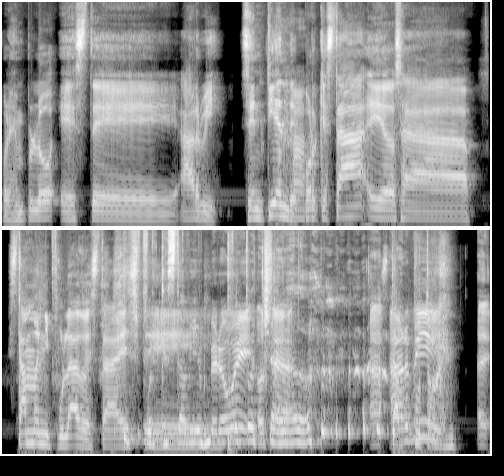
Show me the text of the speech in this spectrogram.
Por ejemplo, este Arby. Se entiende, Ajá. porque está, eh, o sea, está manipulado, está este. Porque está bien Pero, güey, o sea, Arby, puto. eh,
